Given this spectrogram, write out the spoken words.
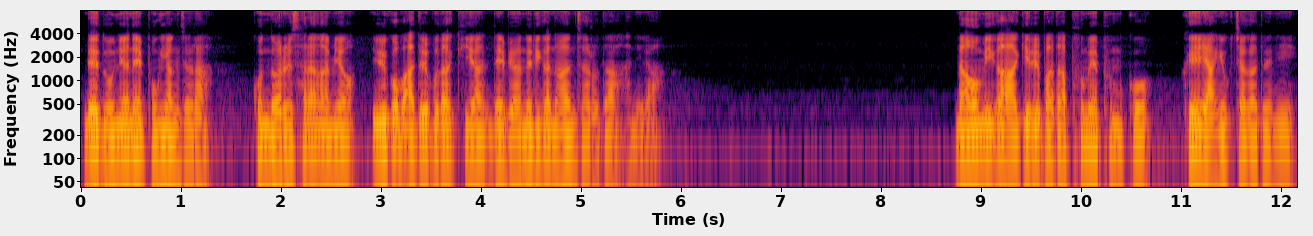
내 노년의 봉양자라 곧 너를 사랑하며 일곱 아들보다 귀한 내 며느리가 낳은 자로다 하니라. 나오미가 아기를 받아 품에 품고 그의 양육자가 되니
